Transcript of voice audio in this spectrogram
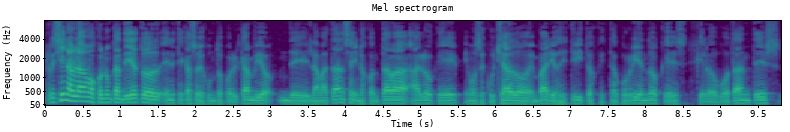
Recién hablábamos con un candidato, en este caso de Juntos por el Cambio, de La Matanza y nos contaba algo que hemos escuchado en varios distritos que está ocurriendo, que es que los votantes,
